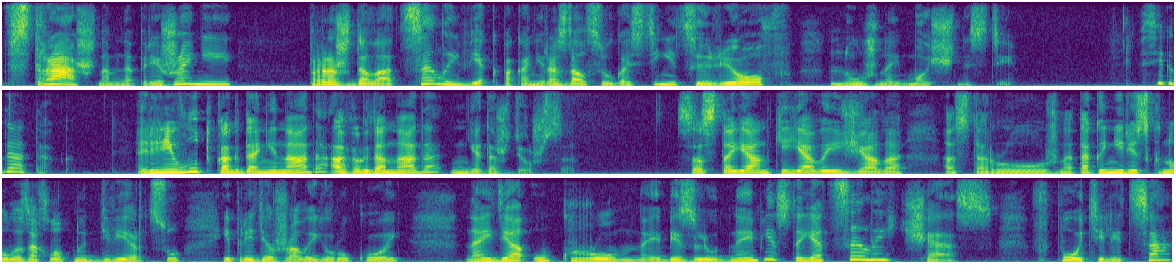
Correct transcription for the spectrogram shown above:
в страшном напряжении прождала целый век, пока не раздался у гостиницы рев нужной мощности. Всегда так. Ревут, когда не надо, а когда надо, не дождешься. Со стоянки я выезжала осторожно, так и не рискнула захлопнуть дверцу и придержала ее рукой. Найдя укромное безлюдное место, я целый час в поте лица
